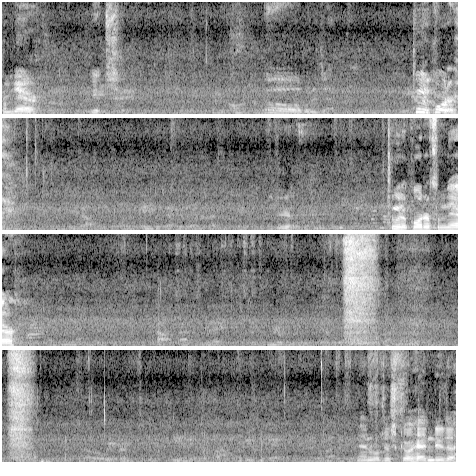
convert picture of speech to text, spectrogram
from there, it's, oh, what is that? Two and a quarter. Two and a quarter from there. And then we'll just go ahead and do the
